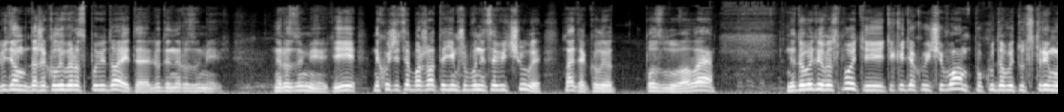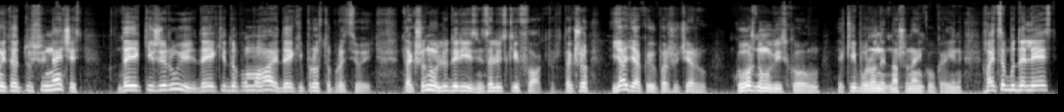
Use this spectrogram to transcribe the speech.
людям, навіть коли ви розповідаєте, люди не розуміють. Не розуміють. І не хочеться бажати їм, щоб вони це відчули. Знаєте, коли от по злу. Але не доведи Господь, і тільки дякуючи вам, покуди ви тут стримуєте ту всю нечисть, деякі жирують, деякі допомагають, деякі просто працюють. Так що ну, люди різні, це людський фактор. Так що я дякую в першу чергу кожному військовому, який боронить нашу неньку Україну. Хай це буде лесть,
